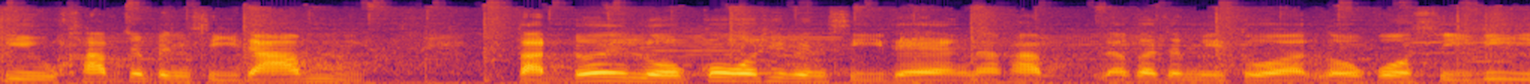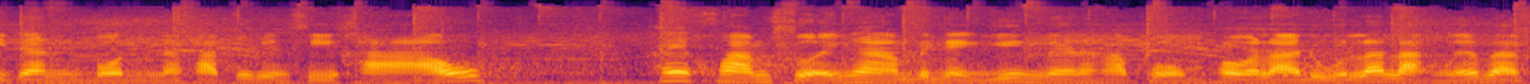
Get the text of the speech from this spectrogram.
ฮิลครับจะเป็นสีดำตัดด้วยโลโก้ที่เป็นสีแดงนะครับแล้วก็จะมีตัวโลโก้ CD ด้านบนนะครับที่เป็นสีขาว ให้ความสวยงามเป็นอย่างยิ่งเลยนะครับผมพอเวลาดูด้าหลังแล้วแบบ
